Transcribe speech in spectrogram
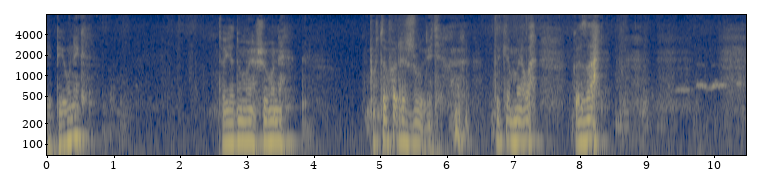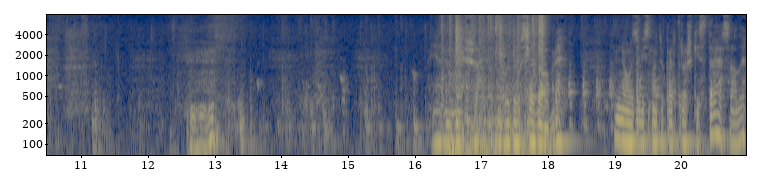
Є півник. То я думаю, що вони потоваришують. Така мила коза. Мгм. Я думаю, що буде все добре. У нього, звісно, тепер трошки стрес, але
